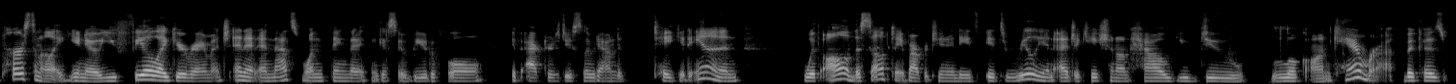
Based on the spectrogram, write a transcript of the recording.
personally, you know, you feel like you're very much in it. And that's one thing that I think is so beautiful if actors do slow down to take it in with all of the self tape opportunities, it's really an education on how you do look on camera because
